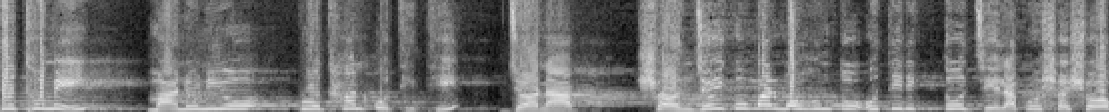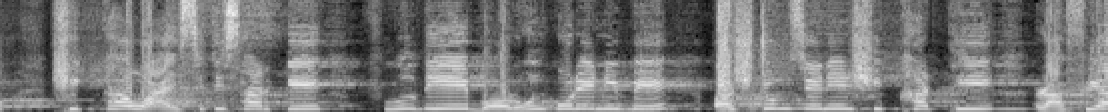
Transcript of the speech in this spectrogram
প্রথমেই মাননীয় প্রধান অতিথি জনাব সঞ্জয় কুমার মহন্ত, অতিরিক্ত জেলা প্রশাসক, শিক্ষা ও আইসিটি স্যারকে ফুল দিয়ে বরণ করে নিবে অষ্টম শ্রেণির শিক্ষার্থী রাফিয়া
